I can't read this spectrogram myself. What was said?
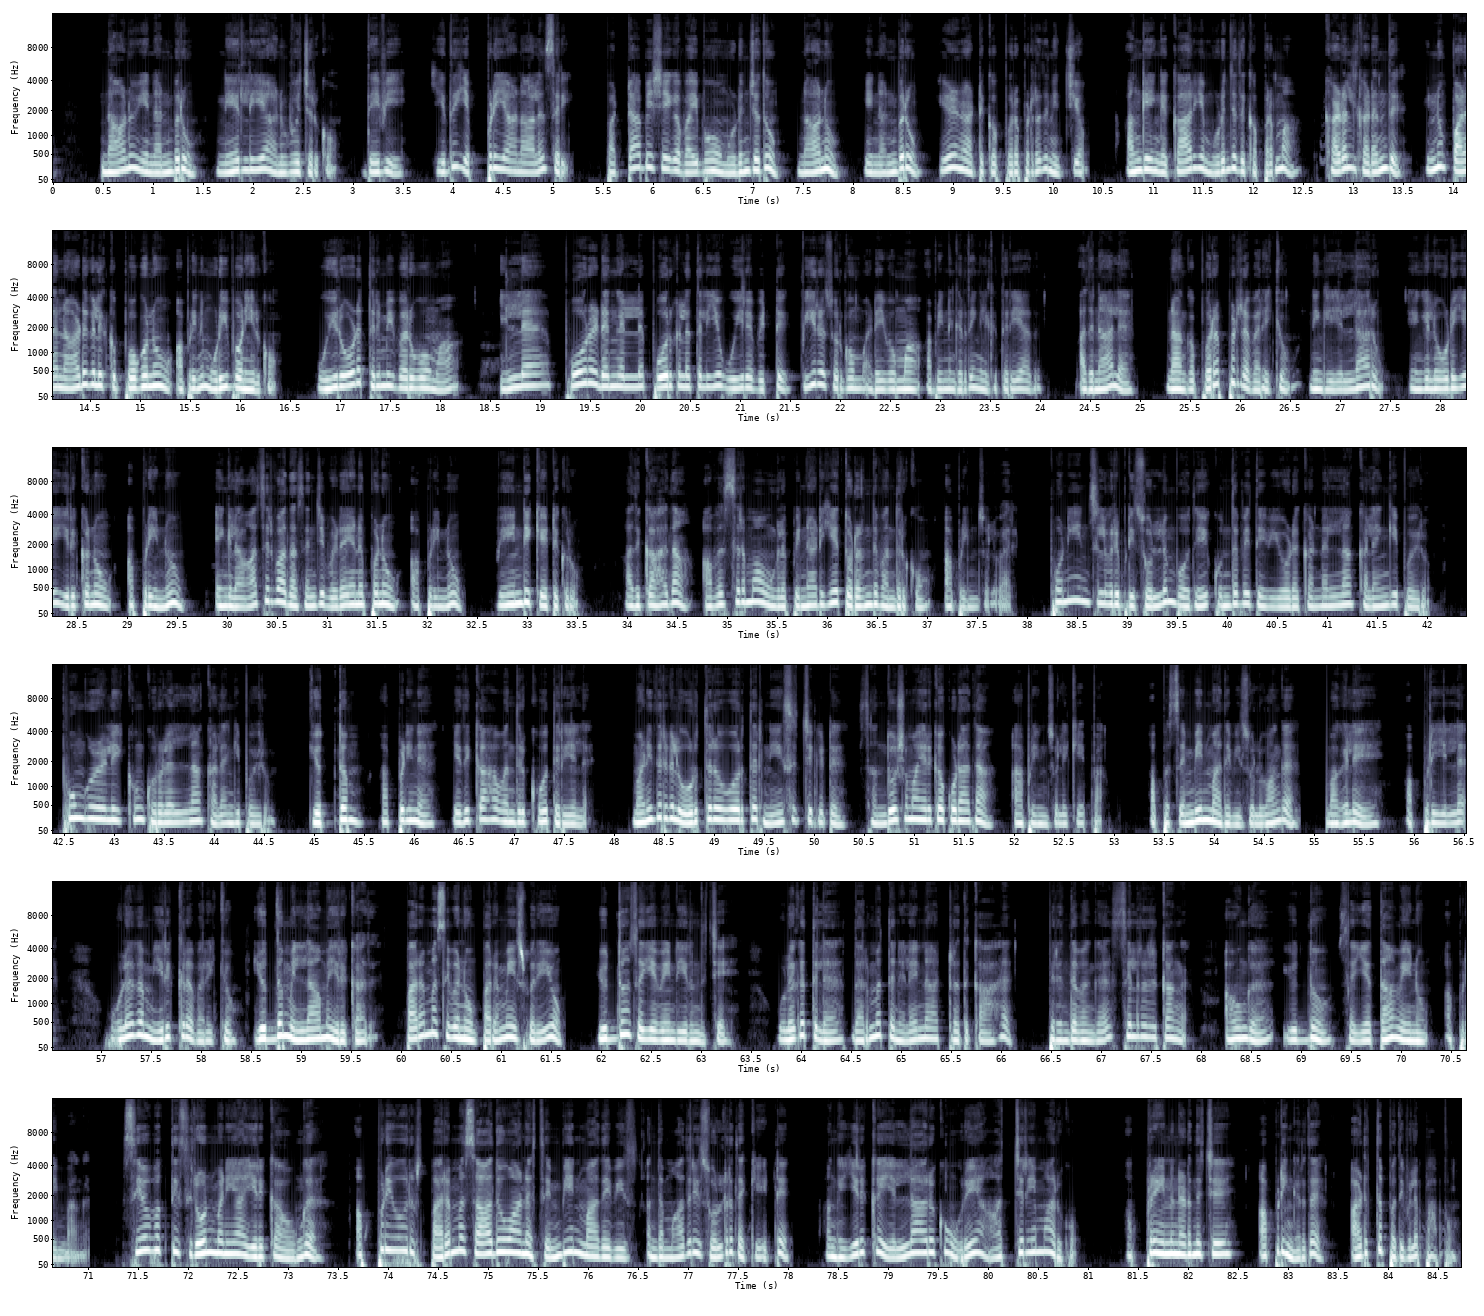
நானும் என் நண்பரும் நேர்லயே அனுபவிச்சிருக்கோம். தேவி எது எப்படியானாலும் சரி பட்டாபிஷேக வைபவம் முடிஞ்சதும் நானும் என் நண்பரும் ஈழ நாட்டுக்கு புறப்படுறது நிச்சயம். அங்க இங்க காரியம் முடிஞ்சதுக்கு அப்புறமா கடல் கடந்து இன்னும் பல நாடுகளுக்கு போகணும் அப்படின்னு முடிவு பண்ணியிருக்கோம். உயிரோட திரும்பி வருவோமா? இல்ல போர் இடங்கள்ல போர்க்களத்திலேயே உயிரை விட்டு வீர சொர்க்கம் அடைவோமா அப்படின்னுங்கிறது எங்களுக்கு தெரியாது. அதனால நாங்க புறப்படுற வரைக்கும் நீங்க எல்லாரும் எங்களோடயே இருக்கணும் அப்படின்னும் எங்களை ஆசிர்வாதம் செஞ்சு விடை அனுப்பணும் அப்படின்னும் வேண்டி கேட்டுக்கிறோம். அதுக்காக தான் அவசரமா உங்களை பின்னாடியே தொடர்ந்து வந்திருக்கோம் அப்படின்னு சொல்லுவார். பொன்னியின் செல்வர் இப்படி சொல்லும்போதே குந்தவை தேவியோட கண்ணெல்லாம் கலங்கி போயிடும் பூங்குழலிக்கும் குரலெல்லாம் கலங்கி போயிடும் யுத்தம் அப்படின்னு எதுக்காக வந்திருக்கோ தெரியல. மனிதர்கள் ஒருத்தர் ஒருத்தர் நேசிச்சுக்கிட்டு சந்தோஷமா இருக்கக்கூடாதா? அப்படின்னு சொல்லி கேட்பா. அப்ப செம்பின் மாதேவி சொல்லுவாங்க மகளே அப்படி இல்ல. உலகம் இருக்கிற வரைக்கும் யுத்தம் இல்லாம இருக்காது. பரமசிவனும் பரமேஸ்வரியும் யுத்தம் செய்ய வேண்டி இருந்துச்சே. உலகத்துல தர்மத்தை நிலைநாட்டுறதுக்காக பிறந்தவங்க சிலர் இருக்காங்க. அவங்க யுத்தம் செய்யத்தான் வேணும் அப்படிம்பாங்க. சிவபக்தி சிரோன்மணியா இருக்க அவங்க அப்படி ஒரு பரம சாதுவான செம்பியன் மாதேவி அந்த மாதிரி சொல்றத கேட்டு அங்க இருக்க எல்லாருக்கும் ஒரே ஆச்சரியமா இருக்கும். அப்புறம் என்ன நடந்துச்சு அப்படிங்கறத அடுத்த பதிவுல பார்ப்போம்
